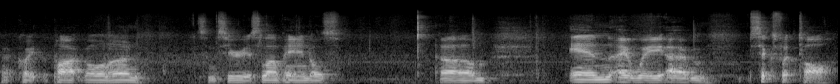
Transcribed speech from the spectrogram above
Got quite the pot going on. Some serious love handles. Um, and I weigh, I'm six foot tall.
